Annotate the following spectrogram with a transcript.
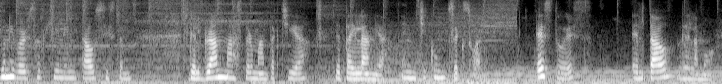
Universal Healing Tao System del Grand Master Mantak Chia de Tailandia en Chikung Sexual. Esto es el Tao del Amor.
